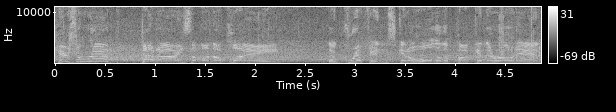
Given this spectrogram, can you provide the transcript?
Here's a rip. Denies him on the play. The Griffins get a hold of the puck in their own end.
